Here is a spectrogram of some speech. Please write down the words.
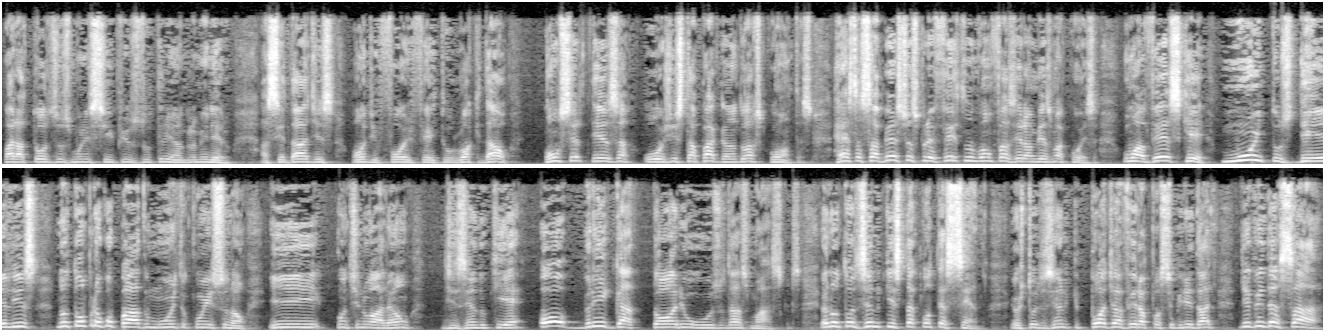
para todos os municípios do Triângulo Mineiro. As cidades onde foi feito o lockdown, com certeza hoje está pagando as contas. Resta saber se os prefeitos não vão fazer a mesma coisa, uma vez que muitos deles não estão preocupados muito com isso não e continuarão dizendo que é obrigatório o uso das máscaras. Eu não estou dizendo que isso está acontecendo, eu estou dizendo que pode haver a possibilidade, devido a essa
